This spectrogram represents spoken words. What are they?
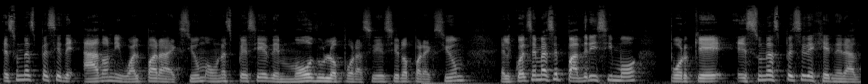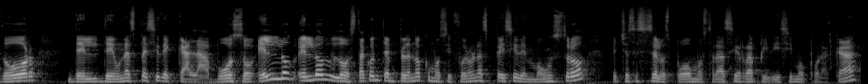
es una especie de add-on igual para Axiom o una especie de módulo, por así decirlo, para Axiom. El cual se me hace padrísimo porque es una especie de generador de, una especie de calabozo. Él, lo, él lo, está contemplando como si fuera una especie de monstruo. De hecho, ese se los puedo mostrar así rapidísimo por acá.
